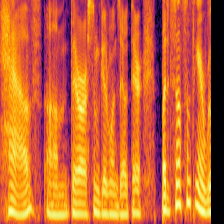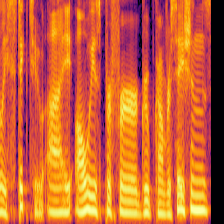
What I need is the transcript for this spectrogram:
have. Um, there are some good ones out there, but it's not something I really stick to. I always prefer group conversations.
